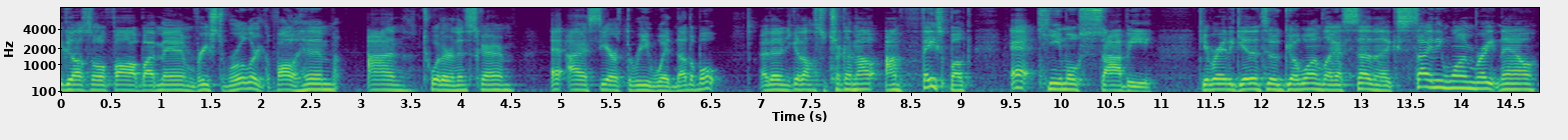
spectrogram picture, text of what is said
you can also follow my man Riis the Ruler. You can follow him on Twitter and Instagram at ISCR3 with Nutherbolt. And then you can also check him out on Facebook at Sabi. Get ready to get into a good one. Like I said, an exciting one right now.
